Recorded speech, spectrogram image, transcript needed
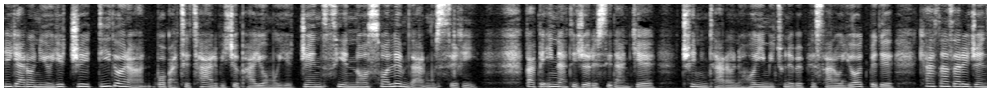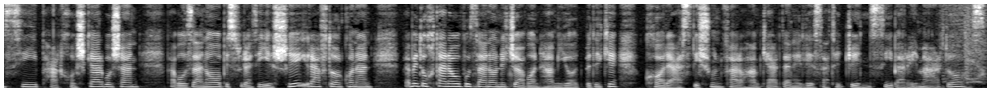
نگرانی های جدی دارند بابت ترویج پیامهای جنسی ناسالم در موسیقی و به این نتیجه رسیدن که چنین ترانه هایی می‌تونه به پسرها یاد بده که از نظر جنسی پرخاشگر باشن و با زنها به صورت یه شعی رفتار کنن و به دخترها و زنان جوان هم یاد بده که کار اصلیشون فراهم کردن لذت جنسی برای مرداست.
